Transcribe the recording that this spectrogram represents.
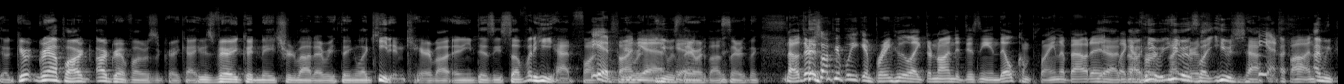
Uh, gr- grandpa, our, our grandfather was a great guy. He was very good natured about everything. Like he didn't care about any Disney stuff, but he had fun. He had We fun, were- yeah, he was yeah. there with us and everything. No, there's some people you can bring who like they're not into Disney and they'll complain about it. Yeah, like no, he, he was like he was just happy. He had fun. I, I mean,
